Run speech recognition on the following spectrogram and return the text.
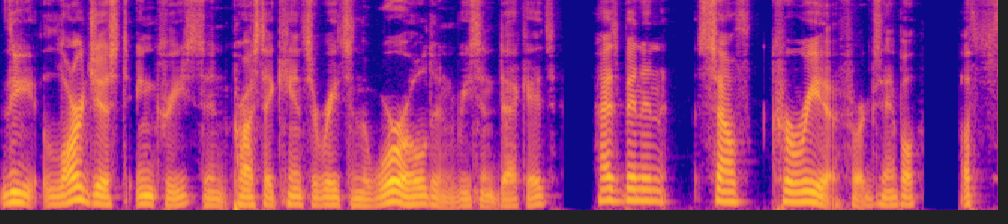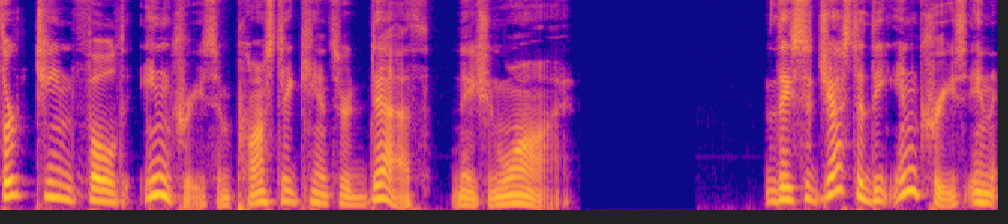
The largest increase in prostate cancer rates in the world in recent decades has been in South Korea, for example, a 13-fold increase in prostate cancer death nationwide. They suggested the increase in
